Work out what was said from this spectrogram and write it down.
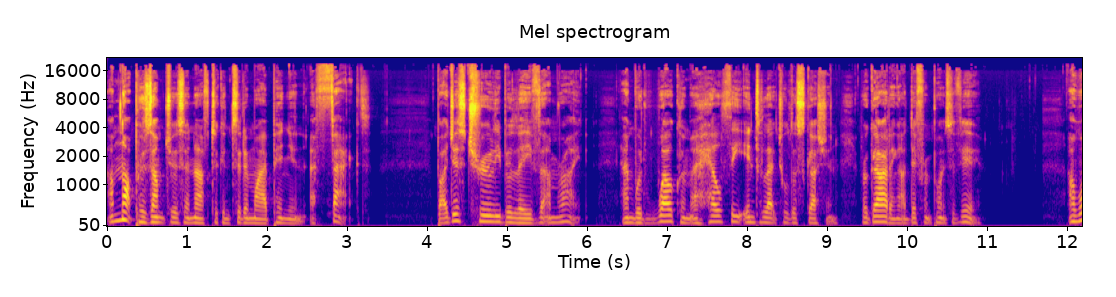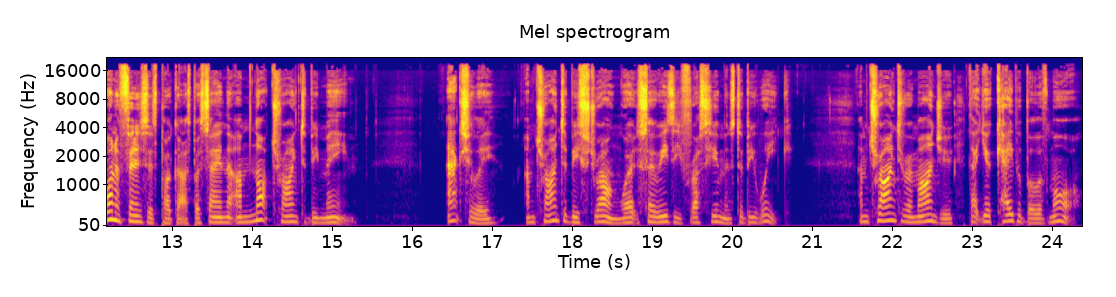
I'm not presumptuous enough to consider my opinion a fact, but I just truly believe that I'm right and would welcome a healthy intellectual discussion regarding our different points of view. I want to finish this podcast by saying that I'm not trying to be mean. Actually, I'm trying to be strong where it's so easy for us humans to be weak. I'm trying to remind you that you're capable of more.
